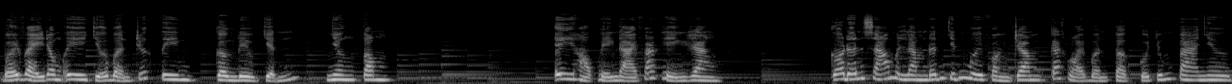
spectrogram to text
Bởi vậy đông y chữa bệnh trước tiên cần điều chỉnh nhân tâm. Y học hiện đại phát hiện rằng có đến 65 đến 90% các loại bệnh tật của chúng ta như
